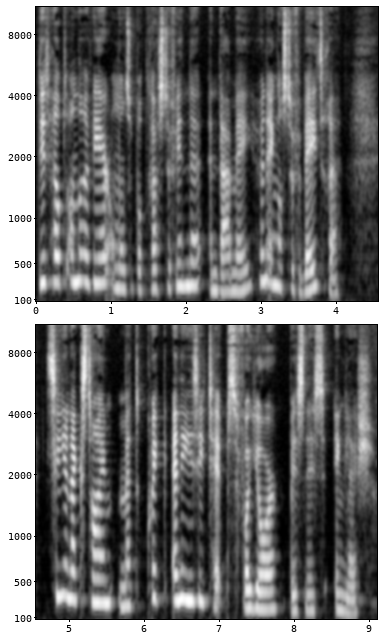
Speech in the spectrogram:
Dit helpt anderen weer om onze podcast te vinden en daarmee hun Engels te verbeteren. See you next time met quick and easy tips for your business English.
